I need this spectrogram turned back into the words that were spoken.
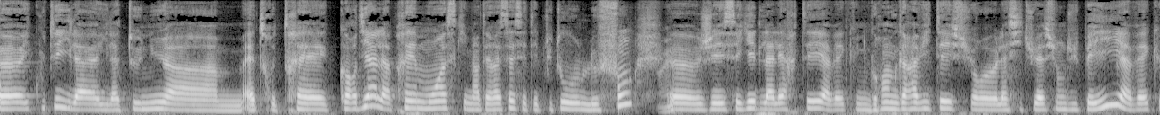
Euh, écoutez, il a, il a tenu à euh, être très cordial. Après, moi, ce qui m'intéressait, c'était plutôt le fond. Euh, j'ai essayé de l'alerter avec une grande gravité sur la situation du pays, avec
